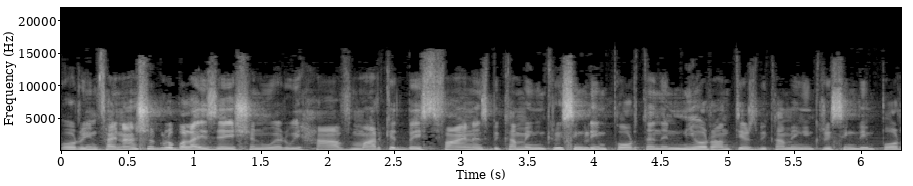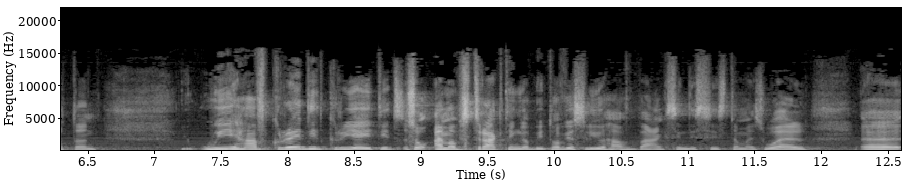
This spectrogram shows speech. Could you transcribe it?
or in financial globalization, where we have market-based finance becoming increasingly important and neo-rentiers becoming increasingly important, we have credit created, so I'm abstracting a bit, obviously you have banks in the system as well. Uh,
